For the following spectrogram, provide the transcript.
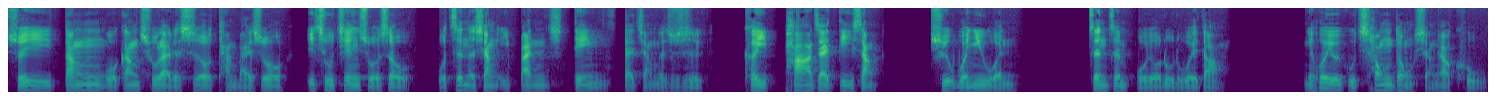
所以，当我刚出来的时候，坦白说，一出监所的时候，我真的像一般电影在讲的，就是可以趴在地上去闻一闻真正柏油路的味道。你会有一股冲动想要哭，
